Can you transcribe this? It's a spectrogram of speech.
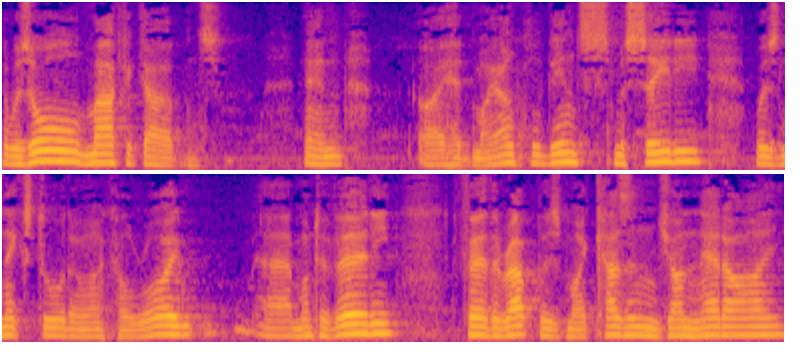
It was all market gardens. And I had my uncle Vince Mercedes was next door to my uncle Roy uh, Monteverdi. Further up was my cousin John Nadai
